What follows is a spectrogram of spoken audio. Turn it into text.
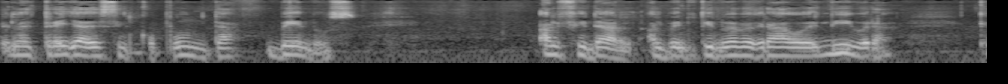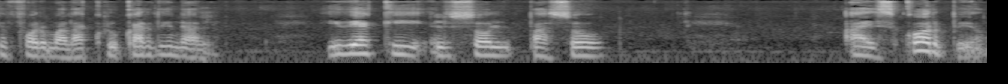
la estrella de cinco puntas, Venus, al final, al 29 grado de Libra, que forma la cruz cardinal. Y de aquí el Sol pasó a Escorpio.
